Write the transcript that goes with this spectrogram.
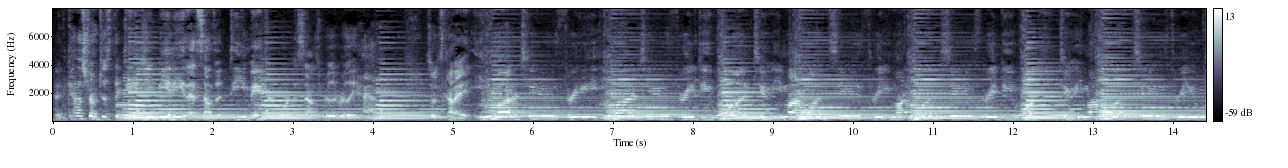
And if you kind of strum just the D, G, B, and E, that sounds a D major chord that sounds really, really happy. So it's kind of E minor 2, 3, E minor 2, 3, D1, 2, E minor 1, 2, 3, E minor 1, 2, 3, D1, 2, E minor 1, 2, 3, 1,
